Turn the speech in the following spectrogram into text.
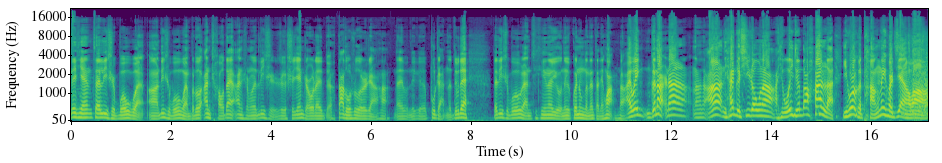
那天在历史博物馆啊，历史博物馆不都按朝代、按什么历史这个时间轴来，大多数都是这样哈，来那个布展的，对不对？在历史博物馆听到有那个观众搁那打电话，那：“哎喂，你搁哪儿呢？啊啊，你还搁西周呢？哎呦，我已经到汉了，一会儿搁唐那块见，好不好？”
